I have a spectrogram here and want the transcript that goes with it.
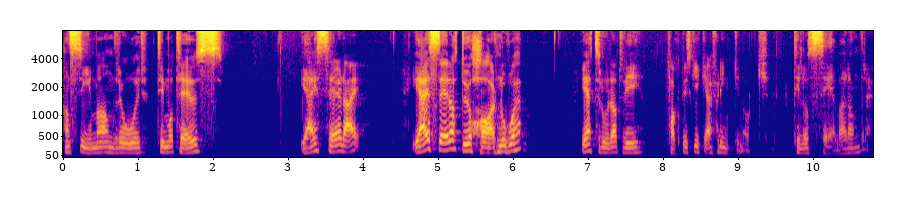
Han sier med andre ord, Timoteus, jeg ser deg. Jeg ser at du har noe. Jeg tror at vi faktisk ikke er flinke nok til å se hverandre.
